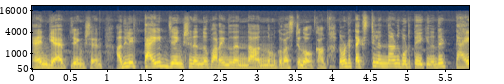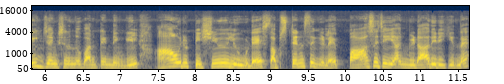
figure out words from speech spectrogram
and gap junction അതിൽ ടൈറ്റ് ജംഗ്ഷൻ എന്ന് പറയുന്നത് എന്താണെന്ന് നമുക്ക് ഫസ്റ്റ് നോക്കാം. നമ്മുടെ ടെക്സ്റ്റിൽ എന്താണ് കൊടുത്തേക്കുന്നത്? ടൈറ്റ് ജംഗ്ഷൻ എന്ന് പറഞ്ഞിട്ടുണ്ടെങ്കിൽ ആ ഒരു ടിഷ്യൂയിലൂടെ സബ്സ്റ്റൻസുകളെ പാസ് ചെയ്യാൻ വിടാതിരിക്കുന്ന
